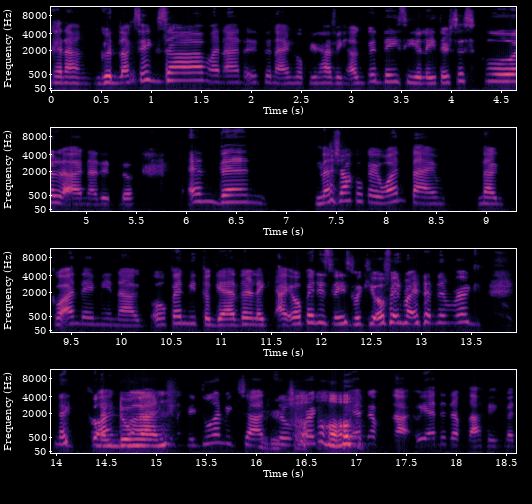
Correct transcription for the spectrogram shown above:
ganang good luck sa exam and ano ito na I hope you're having a good day. See you later sa school ano dito and then nasya ko kay one time nagkuan day mi nag-open me together like I open his Facebook he open mine and then we're nagkuan Nagdungan. ba? nagdungan big chat so we're, Aw. we ended up la- we ended up laughing but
